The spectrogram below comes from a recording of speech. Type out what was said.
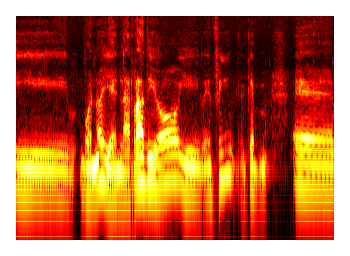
y bueno y en la radio y en fin que, eh,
